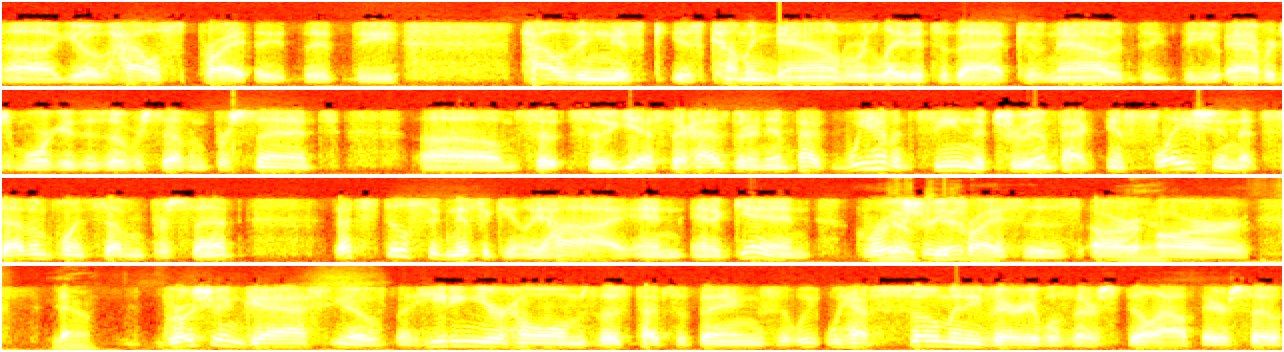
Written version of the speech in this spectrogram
uh, you know house price the the housing is is coming down related to that because now the the average mortgage is over seven percent. Um, so so yes, there has been an impact. We haven't seen the true impact. Inflation at seven point seven percent. That's still significantly high, and and again, grocery kidding. prices are Yeah. are Yeah. grocery and gas, you know, heating your homes, those types of things. We, we have so many variables that are still out there. So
